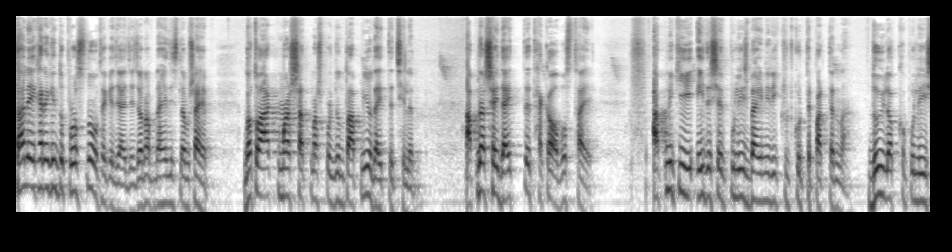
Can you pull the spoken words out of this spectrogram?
তাহলে এখানে কিন্তু প্রশ্নও থেকে যায় যে জনাব নাহিদ ইসলাম সাহেব, গত আট মাস, সাত মাস পর্যন্ত আপনিও দায়িত্বে ছিলেন। আপনার সেই দায়িত্বে থাকা অবস্থায় আপনি কি এই দেশের পুলিশ বাহিনী রিক্রুট করতে পারতেন না? দুই লক্ষ পুলিশ,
